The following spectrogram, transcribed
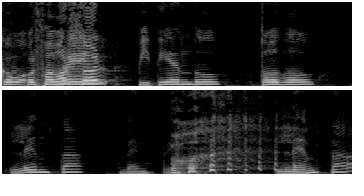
Como Por favor, Sol. Repitiendo todo lentamente. Lenta.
